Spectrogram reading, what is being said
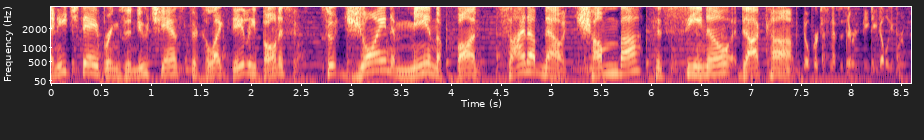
And each day brings a new chance to collect daily bonuses. So join me in the fun. Sign up now at chumbacasino.com. No purchase necessary. BGW. Void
